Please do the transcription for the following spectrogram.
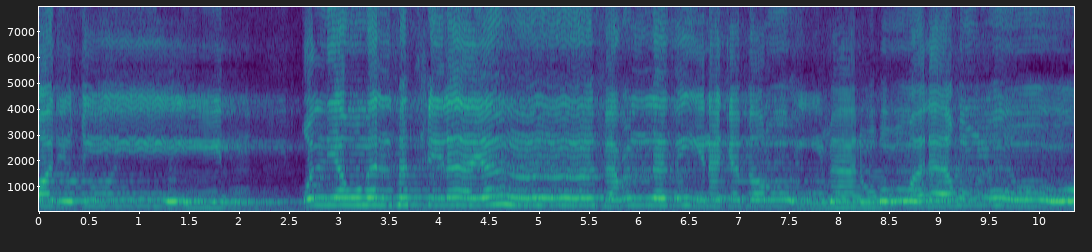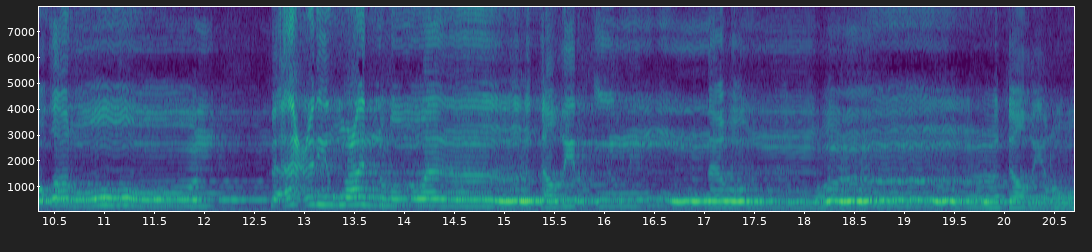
صادقين قل يوم الفتح لا ينفع الذين كفروا إيمانهم ولا هم ينظرون. فأعرض عنهم وانتظر إنهم منتظرون.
